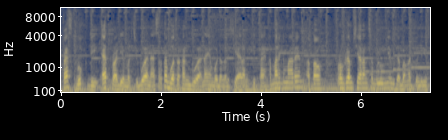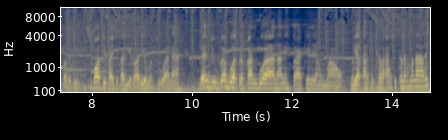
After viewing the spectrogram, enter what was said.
Facebook di @radiomercubuana serta buat rekan buana yang mau dengerin siaran kita yang kemarin-kemarin atau program siaran sebelumnya bisa banget kunjungi Spotify, Spotify kita di Radio Mercubuana dan juga buat rekan buana nih terakhir yang mau ngeliat artikel-artikel yang menarik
